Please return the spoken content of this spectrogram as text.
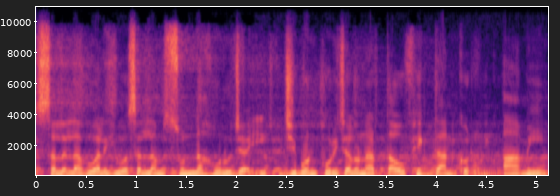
সাল্লাহু আলহি ওয়াসাল্লাম সুন্নাহ অনুযায়ী জীবন পরিচালনার তৌফিক দান করুন। আমিন।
